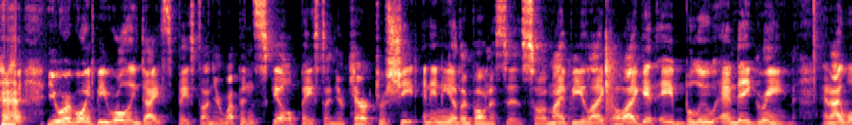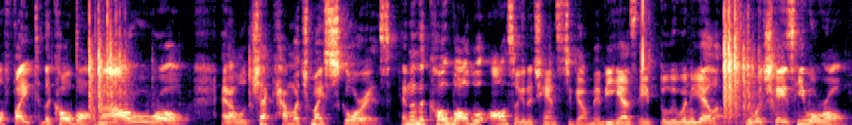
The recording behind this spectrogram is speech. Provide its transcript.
you are going to be rolling dice based on your weapon skill, based on your character sheet, and any other bonuses. So it might be like, oh, I get a blue and a green, and I will fight the kobold, and I will roll, and I will check how much my score is. And then the Kobold will also get a chance to go. Maybe he has a blue and a yellow, in which case he will roll.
